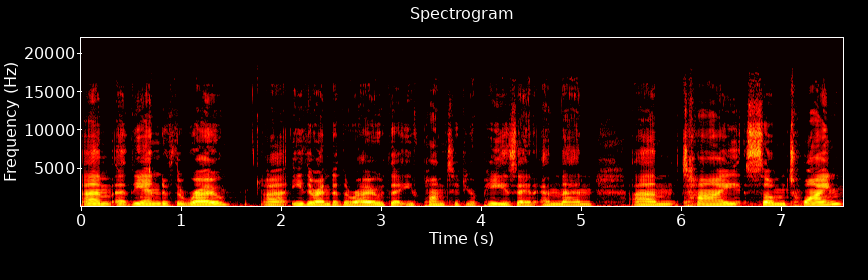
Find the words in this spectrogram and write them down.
um, at the end of the row uh, either end of the row that you've planted your peas in, and then um, tie some twine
